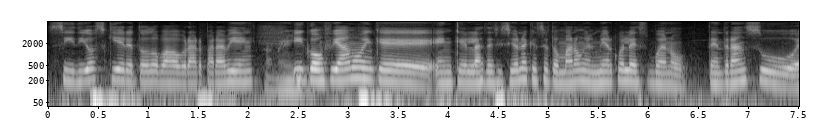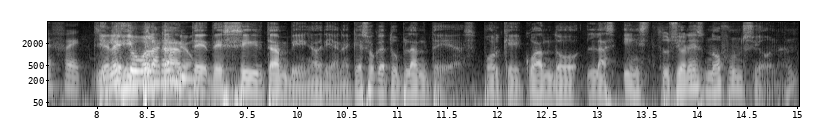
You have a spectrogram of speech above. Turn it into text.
si Dios quiere, todo va a obrar para bien. Amén. Y confiamos en que, en que las decisiones que se tomaron el miércoles, bueno, tendrán su efecto. Y es importante decir también, Adriana, que eso que tú planteas, porque cuando las instituciones no funcionan,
